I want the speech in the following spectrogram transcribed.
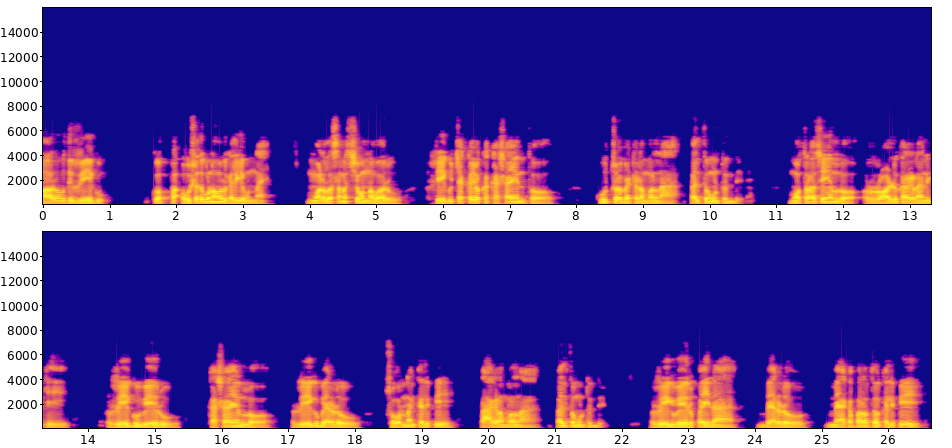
ఆరవది రేగు. గొప్ప ఔషధ గుణములు కలిగి ఉన్నాయి. మొలల సమస్య ఉన్నవారు రేగు చెక్క యొక్క కషాయంతో కూర్చోబెట్టడం వలన ఫలితం ఉంటుంది. మూత్రాశయంలో రాళ్ళు కరగడానికి రేగు వేరు కషాయంలో రేగు బెరడు చూర్ణం కలిపి తాగడం వలన ఫలితం ఉంటుంది. రేగువేరు పైన బెరడు మేకపరతో కలిపి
